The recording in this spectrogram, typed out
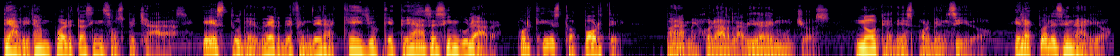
te abrirán puertas insospechadas. Es tu deber defender aquello que te hace singular, porque es tu aporte para mejorar la vida de muchos. No te des por vencido. El actual escenario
